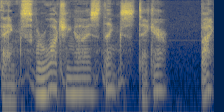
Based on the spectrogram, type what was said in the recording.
Thanks for watching, guys. Thanks. Take care. Bye.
